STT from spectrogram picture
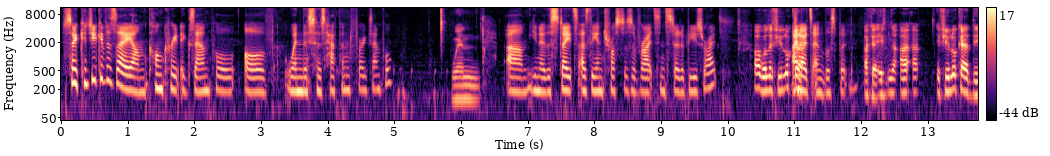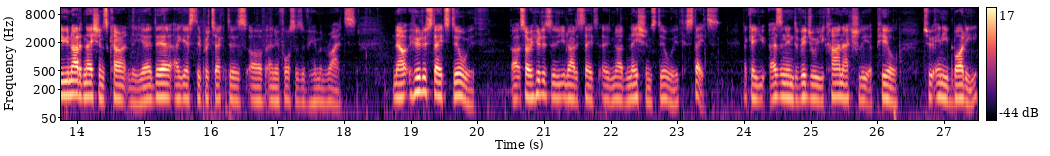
So, could you give us a um, concrete example of when this has happened, for example? When Um, you know, the states as the entrusters of rights instead abuse rights? oh well, if you look, I at, know it's endless, but Okay, if, no, I, I, if you look at the United Nations currently, yeah, they're I guess the protectors of and enforcers of human rights. Now, who do states deal with? Uh, sorry, who does the United States, uh, United Nations deal with? States. Okay, you, as an individual, you can't actually appeal to any body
